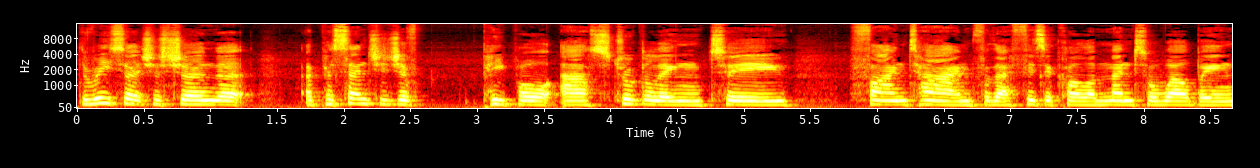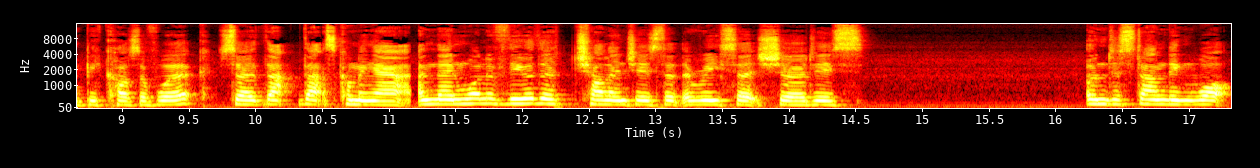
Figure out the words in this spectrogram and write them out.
the research has shown that a percentage of people are struggling to find time for their physical and mental well-being because of work so that that's coming out and then one of the other challenges that the research showed is understanding what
